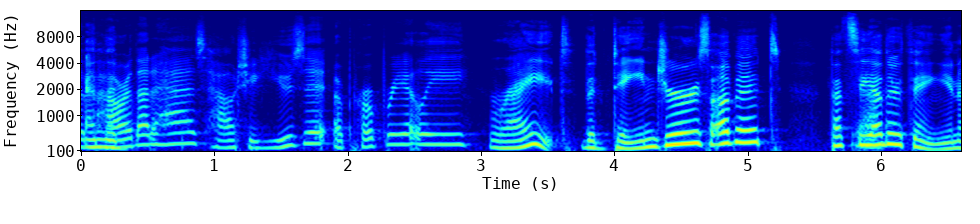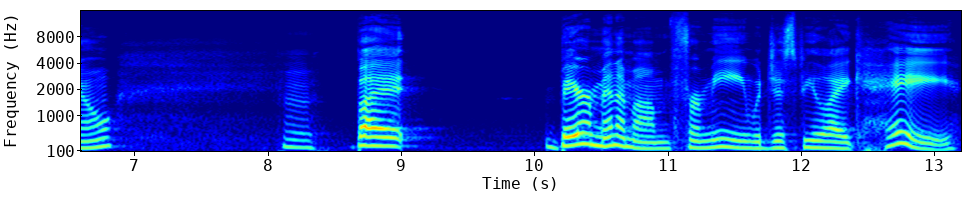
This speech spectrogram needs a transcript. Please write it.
the And the- power that it has, how to use it appropriately. right. The dangers of it. That's the other thing, you know. Hmm. But bare minimum for me would just be like, hey,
